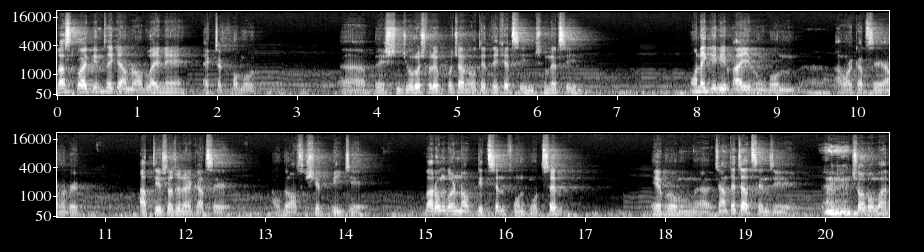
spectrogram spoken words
লাস্ট কয়েকদিন থেকে আমরা অনলাইনে একটা খবর বেশ জোরে সোরে প্রচার হতে দেখেছি, শুনেছি। অনেক দিনই ভাই এবং বোন আমার কাছে, আমাদের আত্মীয় স্বজনের কাছে আমাদের অফিসিয়াল পেজে বারংবার নক দিচ্ছেন ফোন করছেন এবং জানতে চাচ্ছেন যে চলমান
